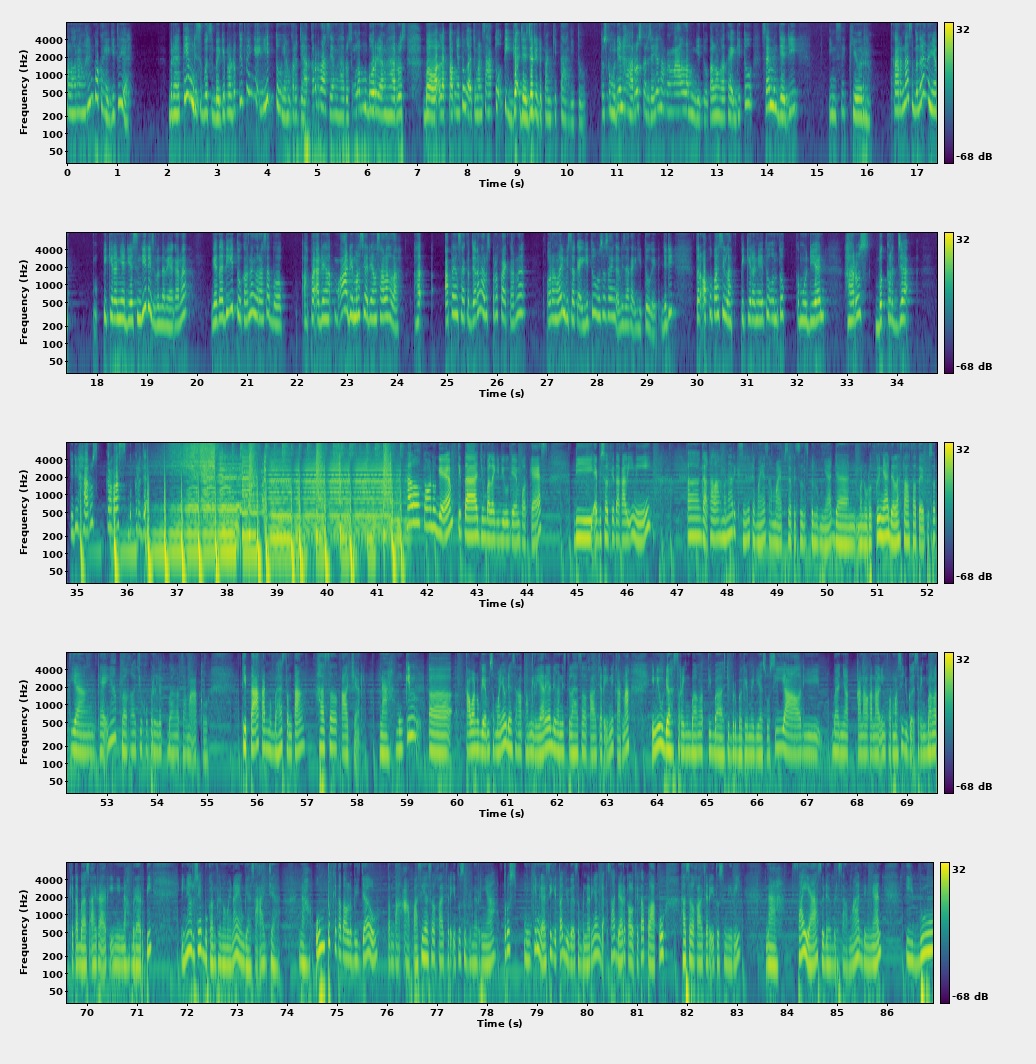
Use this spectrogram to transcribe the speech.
kalau orang lain kok kayak gitu ya? Berarti yang disebut sebagai produktif yang kayak gitu yang kerja keras yang harus lembur yang harus bawa laptopnya tuh nggak cuma satu tiga jajar di depan kita gitu. Terus kemudian harus kerjanya sampai malam gitu. Kalau nggak kayak gitu saya menjadi insecure. Karena sebenarnya hanya pikirannya dia sendiri sebenarnya. Karena dia tadi itu karena ngerasa bahwa apa ada ah, ada masih ada yang salah lah. Apa yang saya kerjakan harus perfect karena orang lain bisa kayak gitu maksud saya nggak bisa kayak gitu gitu. Jadi terokupasi lah pikirannya itu untuk kemudian harus bekerja. Jadi harus keras bekerja. Halo kawan UGM, kita jumpa lagi di UGM Podcast. Di episode kita kali ini eh, nggak uh, kalah menarik sih ini temanya sama episode-episode sebelumnya. Dan menurutku ini adalah salah satu episode yang kayaknya bakal cukup relate banget sama aku. Kita akan membahas tentang hustle culture. Nah, mungkin uh, kawan UGM semuanya udah sangat familiar ya dengan istilah hustle culture ini karena ini udah sering banget dibahas di berbagai media sosial, di banyak kanal-kanal informasi juga sering banget kita bahas akhir-akhir ini. Nah, berarti ini harusnya bukan fenomena yang biasa aja. Nah, untuk kita tahu lebih jauh tentang apa sih hustle culture itu sebenarnya, terus mungkin gak sih kita juga sebenarnya nggak sadar kalau kita pelaku hustle culture itu sendiri. Nah, saya sudah bersama dengan Ibu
